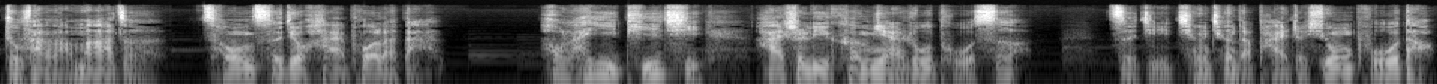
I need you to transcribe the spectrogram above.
煮饭老妈子从此就害破了胆，后来一提起，还是立刻面如土色，自己轻轻的拍着胸脯道：“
